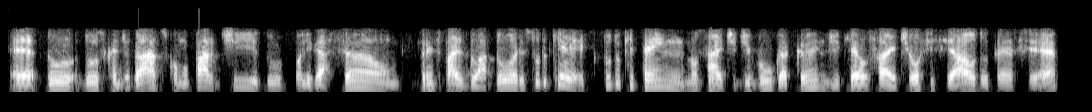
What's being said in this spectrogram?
é, do, dos candidatos, como partido, coligação, principais doadores, tudo que, tudo que tem no site Divulga Candi, que é o site oficial do TSE,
